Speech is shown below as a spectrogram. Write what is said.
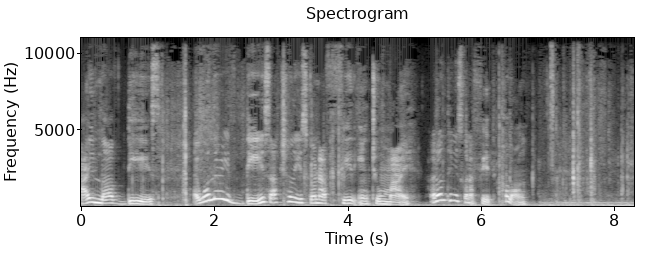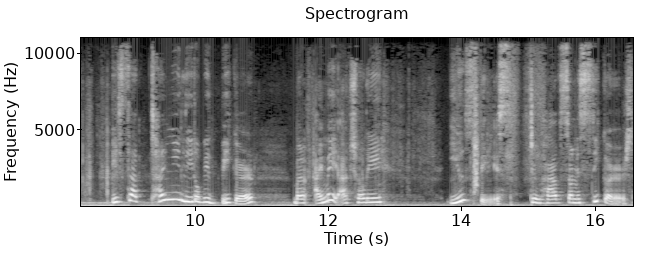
I love this. I wonder if this actually is gonna fit into my, I don't think it's gonna fit. Hold on it's a tiny little bit bigger but I may actually use this to have some stickers.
